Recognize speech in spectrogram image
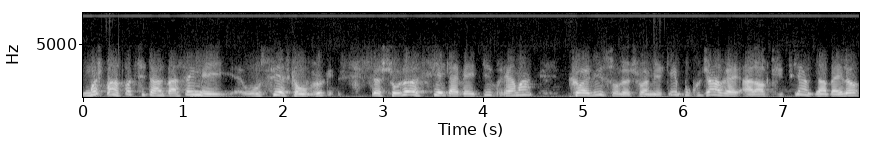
moi je pense pas que c'est dans le bassin, mais aussi est-ce qu'on veut que ce show-là, si il avait été vraiment collé sur le choix américain, beaucoup de gens auraient alors critiqué en disant ben là,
